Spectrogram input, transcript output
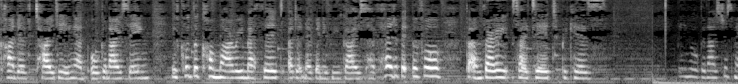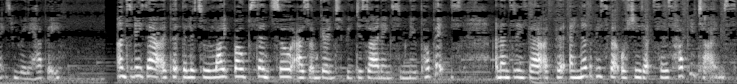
kind of tidying and organising. It's called the KonMari method, I don't know if any of you guys have heard of it before but I'm very excited because being organised just makes me really happy. Underneath that I put the little light bulb stencil as I'm going to be designing some new poppets and underneath that I put another piece of that washi that says happy times.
